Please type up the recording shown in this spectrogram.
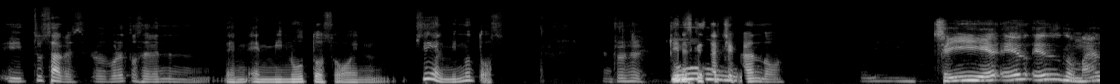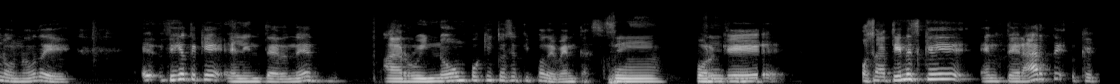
y tú sabes, los boletos se venden en, minutos o en, sí, en minutos. Entonces, tienes que estar checando. Sí, e, es, es lo malo, ¿no? De, eh, fíjate que el Internet arruinó un poquito ese tipo de ventas. Sí. Porque, o sea, tienes que enterarte, que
